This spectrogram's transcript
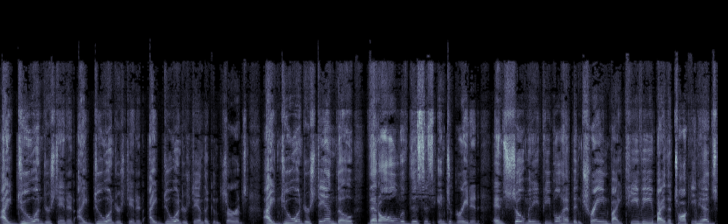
I do understand it. I do understand it. I do understand the concerns. I do understand though that all of this is integrated. And so many people have been trained by TV, by the talking heads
